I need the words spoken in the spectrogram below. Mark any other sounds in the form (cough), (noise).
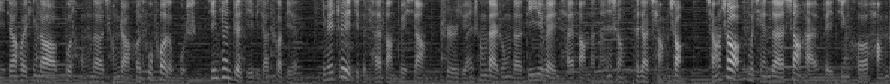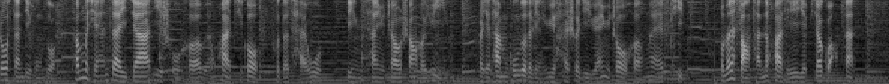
你将会听到不同的成长和突破的故事。今天这集比较特别，因为这一集的采访对象是原声带中的第一位采访的男生，他叫强少。强少目前在上海、北京和杭州三地工作。他目前在一家艺术和文化机构负责财务，并参与招商和运营。而且他们工作的领域还涉及元宇宙和 NFT。我们访谈的话题也比较广泛，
